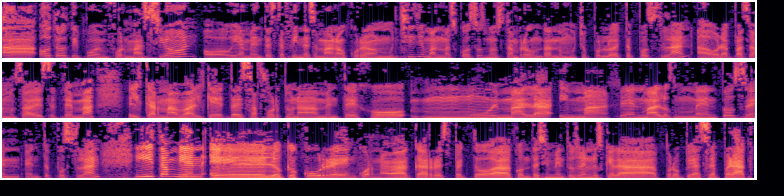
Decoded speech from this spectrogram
a otro tipo de información. Obviamente este fin de semana ocurrieron muchísimas más cosas. Nos están preguntando mucho por lo de Tepoztlán. Ahora pasamos a este tema, el carnaval que desafortunadamente dejó muy mala imagen, malos momentos en, en Tepoztlán. Y también eh, lo que ocurre en Cuernavaca respecto a acontecimientos en los que la propia CEPRAC,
